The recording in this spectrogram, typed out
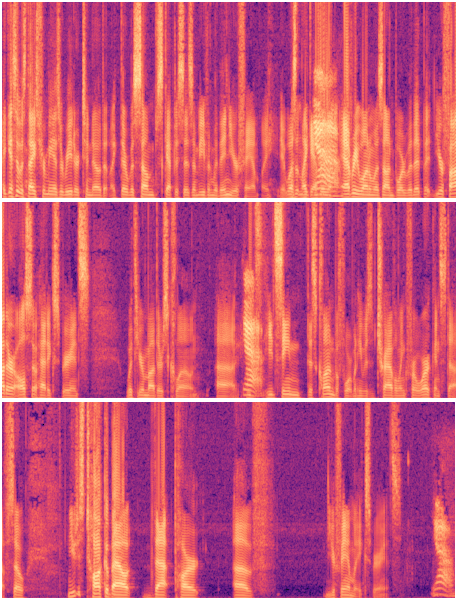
I guess it was nice for me as a reader to know that like there was some skepticism even within your family. It wasn't like everyone Yeah. everyone was on board with it, but your father also had experience with your mother's clone. Uh, he'd- Yeah. he'd, seen this clone before when he was traveling for work and stuff. So, can you just talk about that part of your family experience? Yeah.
